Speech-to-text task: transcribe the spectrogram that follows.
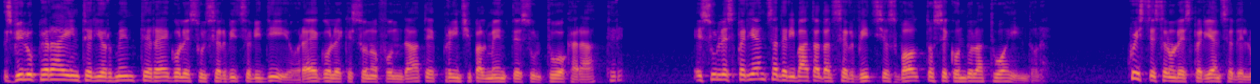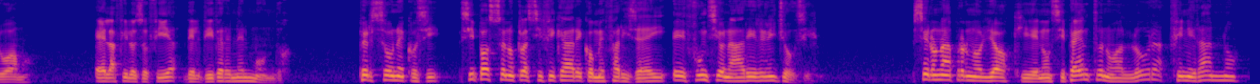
svilupperai interiormente regole sul servizio di Dio, regole che sono fondate principalmente sul tuo carattere e sull'esperienza derivata dal servizio svolto secondo la tua indole. Queste sono le esperienze dell'uomo. È la filosofia del vivere nel mondo. Persone così si possono classificare come farisei e funzionari religiosi. Se non aprono gli occhi e non si pentono, allora finiranno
